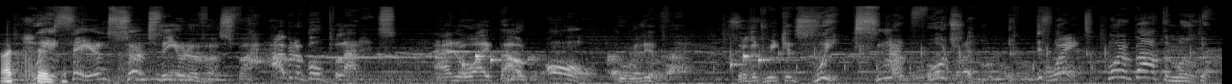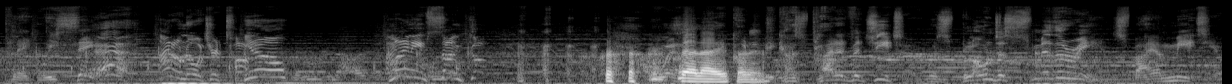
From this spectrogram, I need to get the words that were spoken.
Achoo. We Saiyans search the universe for habitable planets and wipe out all who live there so that we can sweep. Unfortunately. Wait, what about the moon? Don't play we say. I don't know what you're talking. You know, my name's Son Go. well, because planet Vegeta was blown to smithereens by a meteor.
